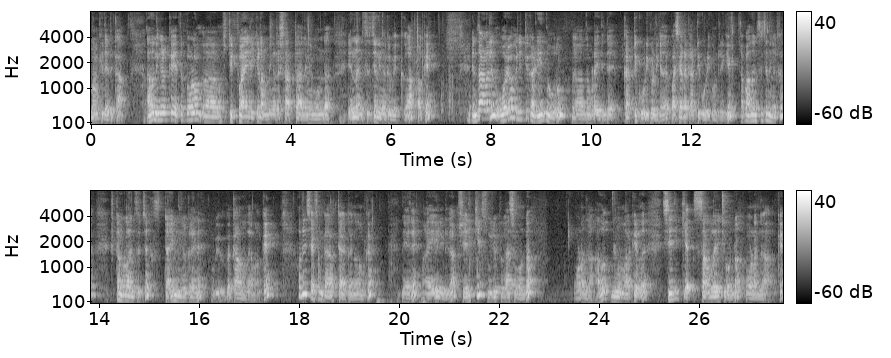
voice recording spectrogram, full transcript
നമുക്കിത് എടുക്കാം. അത് നിങ്ങൾക്ക് എത്രത്തോളം സ്റ്റിഫായിരിക്കണം നിങ്ങളുടെ ഷർട്ട് അല്ലെങ്കിൽ മുണ്ട് എന്നനുസരിച്ച് നിങ്ങൾക്ക് വെക്കുക ഓക്കെ? എന്താണെങ്കിലും ഓരോ മിനിറ്റ് കഴിയും തോറും നമ്മുടെ ഇതിന്റെ കട്ടി കൂടിക്കൊണ്ടിരിക്കും. അതായത് പശയുടെ കട്ടി കൂടിക്കൊണ്ടിരിക്കും. അപ്പോൾ അതനുസരിച്ച് നിങ്ങൾക്ക് ഇഷ്ടമുള്ള അനുസരിച്ച് ടൈം നിങ്ങൾക്ക് തന്നെ വെക്കാവുന്നതാണ് ഓക്കെ അതിനുശേഷം ഡയറക്റ്റ് ആയിട്ട് തന്നെ നമുക്ക് നേരെ അയലിടുക. ശരിക്ക് സൂര്യപ്രകാശം കൊണ്ട് ഉണങ്ങുക. അത് നിങ്ങൾ മറക്കരുത്. ശരിക്ക് സൺലൈറ്റ് കൊണ്ട് ഉണങ്ങുക ഓക്കെ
